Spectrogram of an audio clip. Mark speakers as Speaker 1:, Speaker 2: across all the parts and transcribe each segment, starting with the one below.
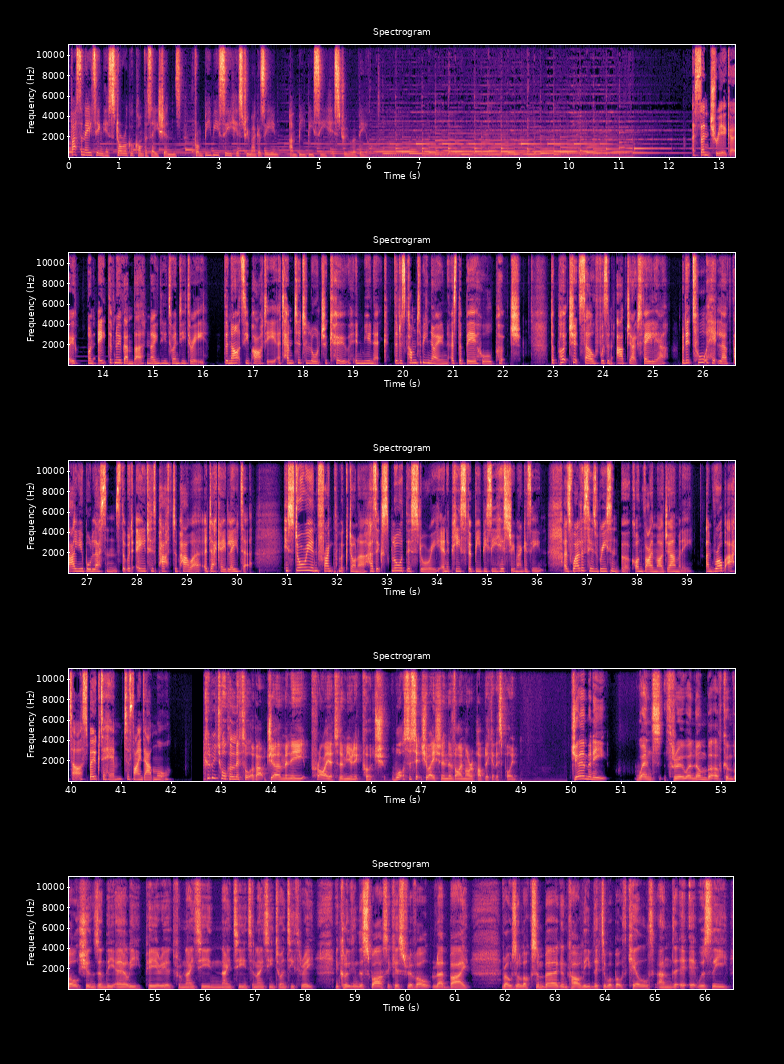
Speaker 1: Fascinating historical conversations from BBC History Magazine and BBC History Revealed.
Speaker 2: A century ago, on 8th of November 1923, the Nazi Party attempted to launch a coup in Munich that has come to be known as the Beer Hall Putsch. The putsch itself was an abject failure, but it taught Hitler valuable lessons that would aid his path to power a decade later. Historian Frank McDonough has explored this story in a piece for BBC History magazine, as well as his recent book on Weimar Germany, and Rob Attar spoke to him to find out more.
Speaker 3: Could we talk a little about Germany prior to the Munich Putsch? What's the situation in the Weimar Republic at this point?
Speaker 4: Germany went through a number of convulsions in the early period from 1919 to 1923, including the Spartacist revolt led by Rosa Luxemburg and Karl Liebknecht, who were both killed. And it, it was the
